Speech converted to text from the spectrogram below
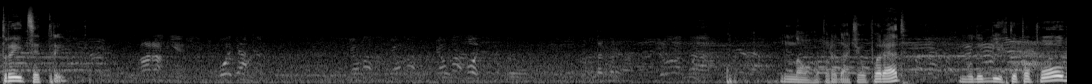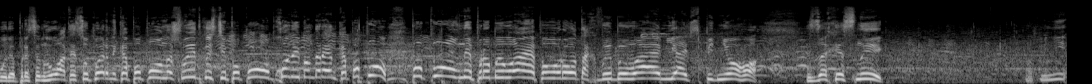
33. Нова передача вперед. Буде бігти Попов, буде пресингувати суперника. Попов на швидкості. Попов обходить Бондаренка. Попов! Попов не пробиває по воротах. Вибиває м'яч з-під нього. Захисник. От мені,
